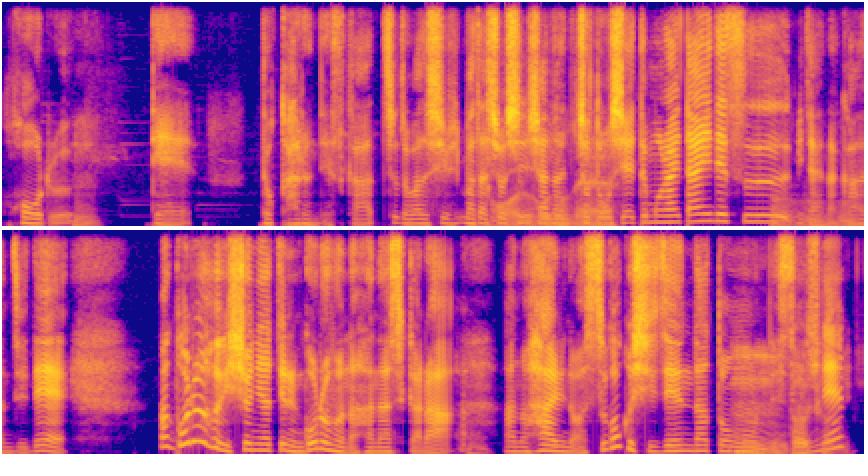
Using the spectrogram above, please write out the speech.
ホールうん。って、どっかあるんですか？ちょっと私、まだ初心者なんで、ちょっと教えてもらいたいでうんうんうす、ん。みたいな感じで、まあ、ゴルフ一緒にやってるゴルフの話から、うん。あの、入るのはすごく自然だと思うんですよね。うん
